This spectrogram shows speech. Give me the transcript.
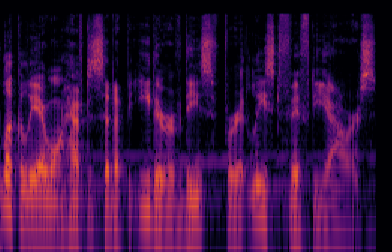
Luckily, I won't have to set up either of these for at least 50 hours.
